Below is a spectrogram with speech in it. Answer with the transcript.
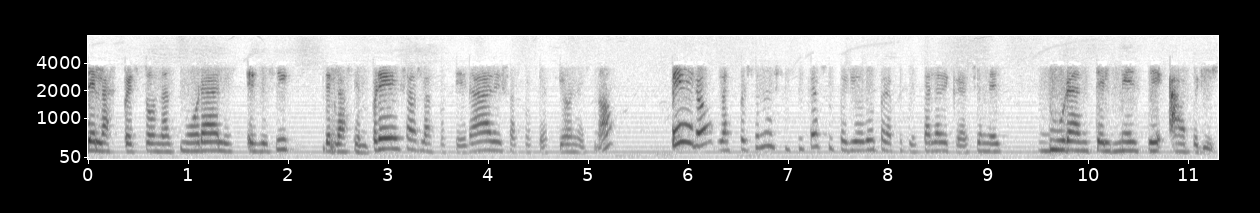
de las personas morales, es decir, de las empresas, las sociedades, asociaciones, ¿no? Pero las personas físicas, su periodo para presentar la declaración es durante el mes de abril.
